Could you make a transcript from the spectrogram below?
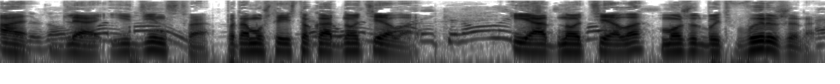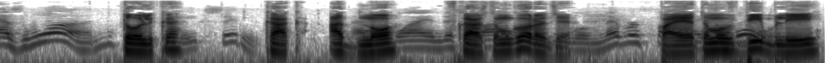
а для единства, потому что есть только одно тело. И одно тело может быть выражено только как одно в каждом городе. Поэтому в Библии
